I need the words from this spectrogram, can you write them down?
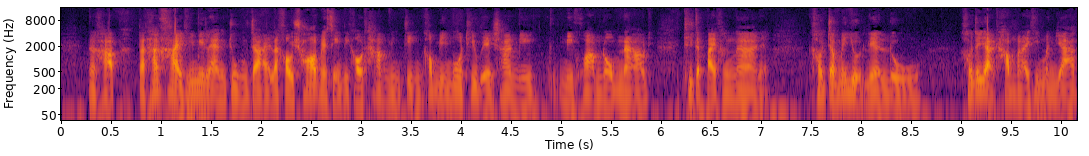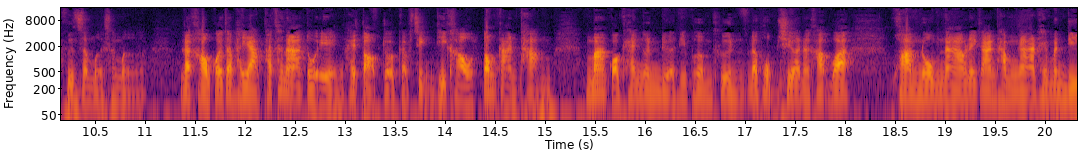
ๆนะครับแต่ถ้าใครที่มีแรงจูงใจและเขาชอบในสิ่งที่เขาทำจริง ๆ เขามี motivation มีมีความโน้มน้าวที่จะไปข้างหน้าเนี่ย เขาจะไม่หยุดเรียนรู้ เขาจะอยากทำอะไรที่มันยากขึ้นเสมอๆ และเขาก็จะพยายามพัฒนาตัวเองให้ตอบโจทย์กับสิ่งที่เขาต้องการทำมากกว่าแค่เงินเดือนที่เพิ่มขึ้น และผมเชื่อนะครับว่าความโน้มน้าวในการทำงานให้มันดี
